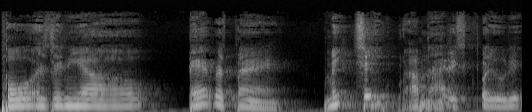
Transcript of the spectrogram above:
poison y'all, everything. Me too. I'm not excluded.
